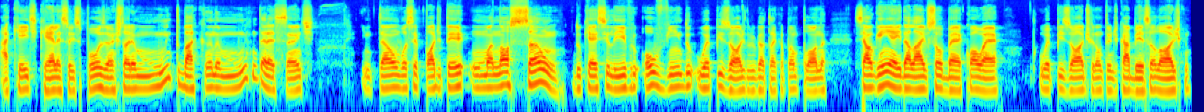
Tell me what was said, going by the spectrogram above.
a Kate Keller, sua esposa, é uma história muito bacana, muito interessante. Então você pode ter uma noção do que é esse livro ouvindo o episódio do Biblioteca Pamplona. Se alguém aí da live souber qual é o episódio, que eu não tenho de cabeça, lógico.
